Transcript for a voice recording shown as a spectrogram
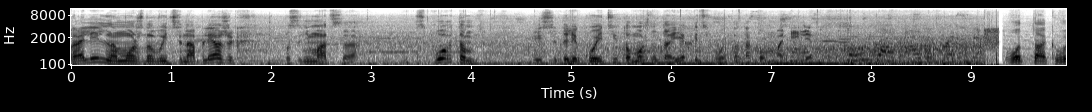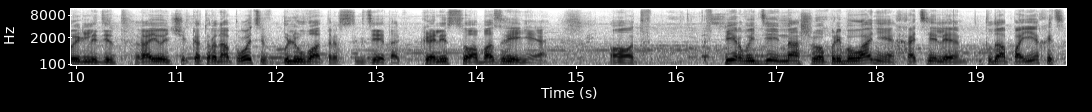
Параллельно можно выйти на пляжик, позаниматься спортом, Если далеко идти, то можно доехать вот на таком мобиле. Вот так выглядит райончик, который напротив, Blue Waters, где это колесо обозрения. Вот. В первый день нашего пребывания хотели туда поехать,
